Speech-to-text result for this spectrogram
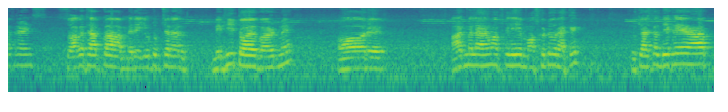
फ्रेंड्स स्वागत है आपका मेरे YouTube channel Nidhi Toy World में। और, आज मैं लाया हूँ आपके लिए मॉस्किटो रैकेट क्योंकि आजकल देख रहे हैं आप,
